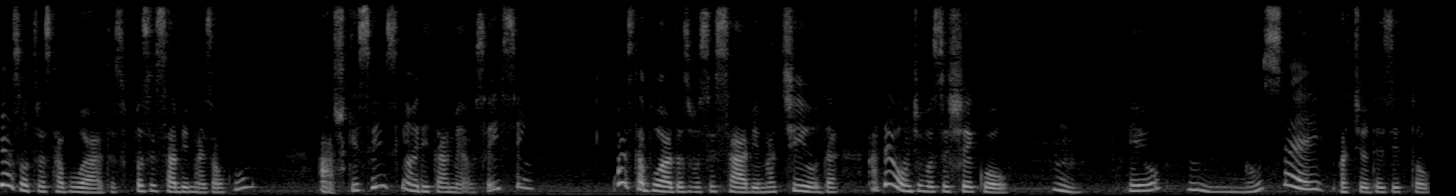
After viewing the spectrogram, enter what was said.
E as outras tabuadas, você sabe mais alguma? Acho que sim, senhorita Mel, sei sim. Quais tabuadas você sabe, Matilda? Até onde você chegou? Hum, eu hum, não sei, Matilda hesitou.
